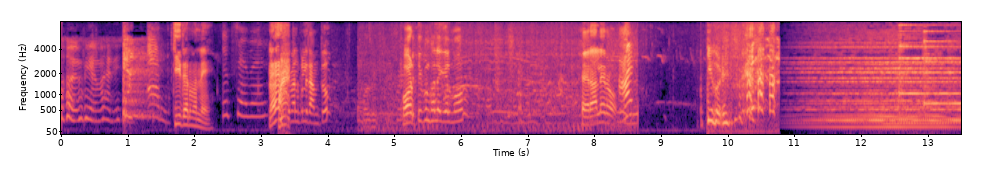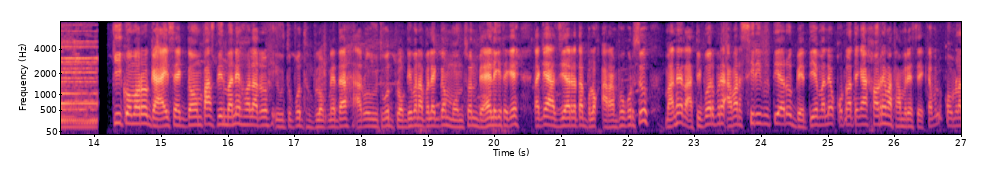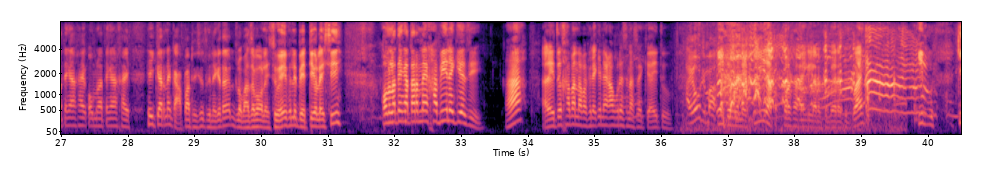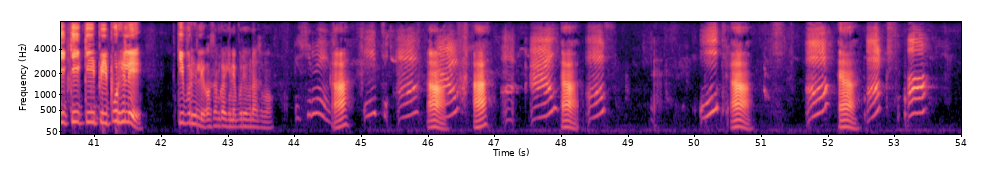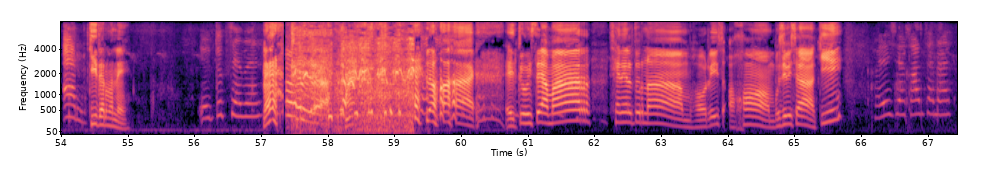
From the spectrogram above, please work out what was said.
কি তাৰ মানে? নে কিমান ক'লে দামটো ফৰ্টি কোনফালে গেল মোৰ। হেৰালে ৰ কি ক'ম আৰু গাইছ একদম পাঁচদিন মানে হ'ল আৰু ইউটিউবত ব্লগ নেদা। আৰু ইউটিউবত ব্লগ দিব নাপালে একদম মন চন বেয়াই লাগি থাকে। তাকে আজি আৰু এটা ব্লগ আৰম্ভ কৰিছোঁ। মানে ৰাতিপুৱাৰ পৰা আমাৰ চিৰিগুটি আৰু বেটিয়ে মানে কমলা টেঙা খাওঁৰে মাথা মাৰি আছে। কেৱল কমলা টেঙা খাই কমলা টেঙা খাই। সেইকাৰণে গা পা ধুইছোঁ ধুনীয়াকৈ তাত লবা যাব ওলাইছোঁ। এইফালে বেটি ওলাইছি। কমলা টেঙা তাৰ মানে খাবি নেকি আজি? হা? আৰু এইটো খাবা নাপাই ফেলে কেনেকা কৰি আছে নাচাকিয়া এইটো কি তাৰমানে কি নাটক কৰা থাকা এইগিলা ৰাতিপুৱাই ৰাতিপুৱাই কি কি কি কি কি পুৰহিলি? কি পুৰহিলি? কচোন কৈ এইখিনি পুৰি শুনাছো মোক। এইখিনি হা এইচ এ হা আই হা আই হা এছ এইট হা এ হা এক্স অ কি ইউটিউব নহয় এইটো হৈছে আমাৰ চেনেলটোৰ নাম হৰিছ অসম। বুজি পাইছা? কি?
